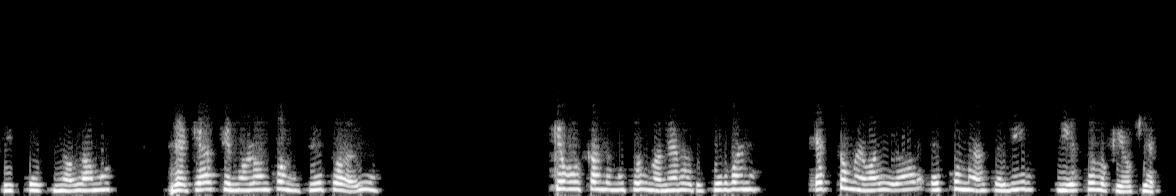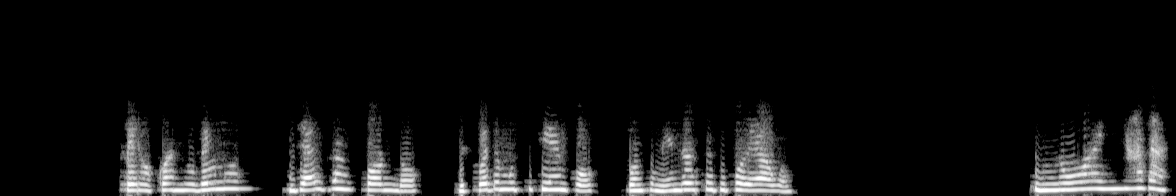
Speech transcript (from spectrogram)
Cristo, sino hablamos de aquellas que no lo han conocido todavía, que buscan de muchas maneras decir, bueno, esto me va a ayudar, esto me va a servir y esto es lo que yo quiero. Pero cuando vemos ya el trasfondo, después de mucho tiempo consumiendo este tipo de agua, no hay nada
